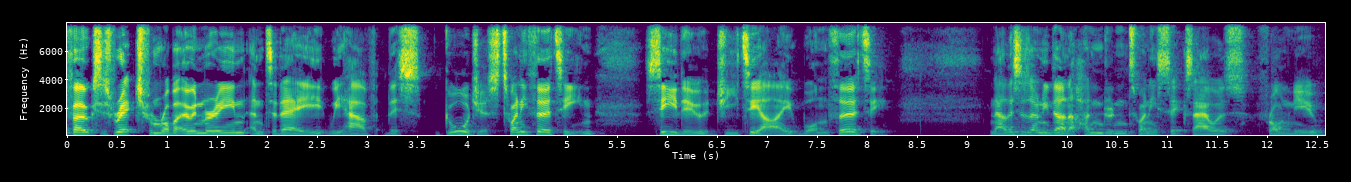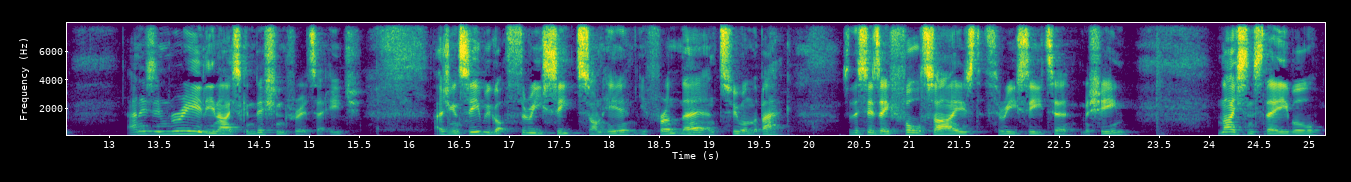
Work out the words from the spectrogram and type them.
folks, it's Rich from Robert Owen Marine, and today we have this gorgeous 2013 Sea-Doo GTI 130. Now this has only done 126 hours from new and is in really nice condition for its age. As you can see, we've got three seats on here, your front there and two on the back. So this is a full-sized three-seater machine. Nice and stable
